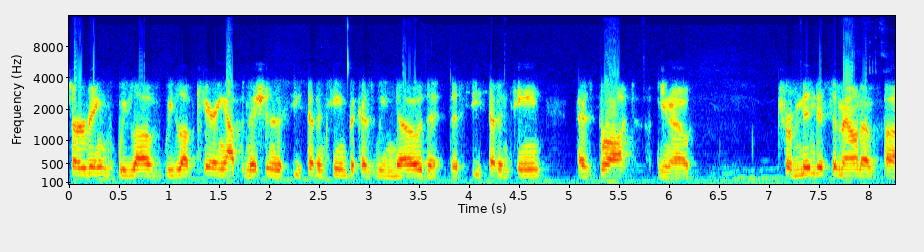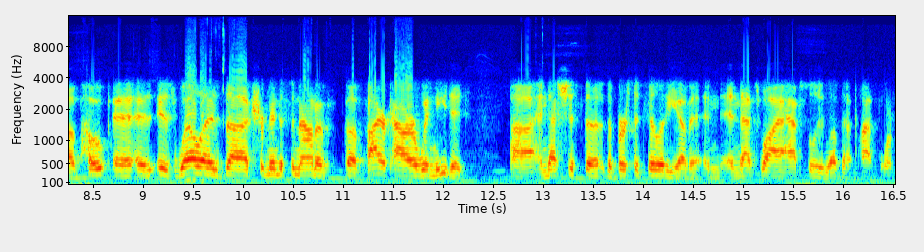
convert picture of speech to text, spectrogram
serving. We love we love carrying out the mission of the C-17 because we know that the C-17 has brought you know tremendous amount of, of hope as, as well as uh, tremendous amount of, of firepower when needed. Uh, and that's just the, the versatility of it, and, and that's why I absolutely love that platform.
